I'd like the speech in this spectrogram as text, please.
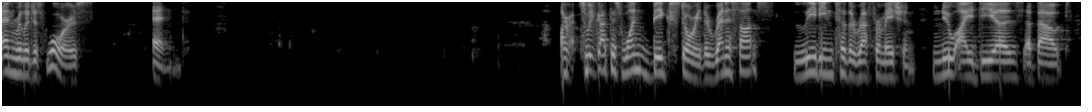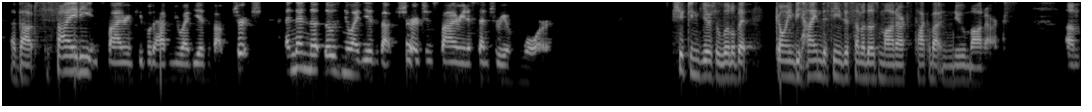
and religious wars end. All right, so we've got this one big story, the Renaissance leading to the Reformation, new ideas about about society, inspiring people to have new ideas about the church, and then the, those new ideas about church inspiring a century of war. Shifting gears a little bit, going behind the scenes of some of those monarchs to talk about new monarchs. Um,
